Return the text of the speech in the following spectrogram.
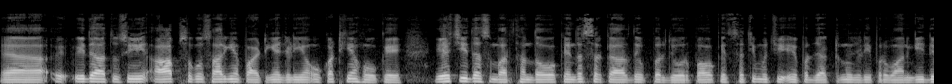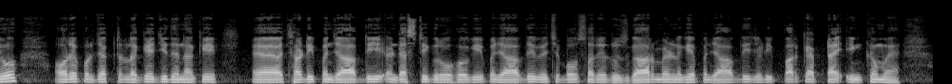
ਅਹ, ਇਹਦਾ ਤੁਸੀਂ ਆਪ ਸਗੋਂ ਸਾਰੀਆਂ ਪਾਰਟੀਆਂ ਜਿਹੜੀਆਂ ਉਹ ਇਕੱਠੀਆਂ ਹੋ ਕੇ ਇਸ ਚੀਜ਼ ਦਾ ਸਮਰਥਨ ਦਿਓ ਕੇਂਦਰ ਸਰਕਾਰ ਦੇ ਉੱਪਰ ਜ਼ੋਰ ਪਾਓ ਕਿ ਸੱਚੀ ਮੁੱਚੀ ਇਹ ਪ੍ਰੋਜੈਕਟ ਨੂੰ ਜਿਹੜੀ ਪ੍ਰਵਾਨਗੀ ਦਿਓ ਔਰ ਇਹ ਪ੍ਰੋਜੈਕਟ ਲੱਗੇ ਜਿਹਦੇ ਨਾਲ ਕਿ ਅਹ, ਸਾਡੀ ਪੰਜਾਬ ਦੀ ਇੰਡਸਟਰੀ ਗਰੋ ਹੋਗੀ ਪੰਜਾਬ ਦੇ ਵਿੱਚ ਬਹੁਤ ਸਾਰੇ ਰੋਜ਼ਗਾਰ ਮਿਲਣਗੇ ਪੰਜਾਬ ਦੀ ਜਿਹੜੀ ਪਰ ਕੈਪੀਟਾ ਇਨਕਮ ਹੈ ਅਹ,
